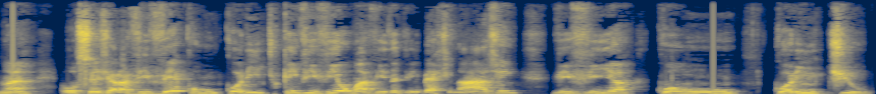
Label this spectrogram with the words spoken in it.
não é? Ou seja, era viver como um coríntio. Quem vivia uma vida de libertinagem vivia como um coríntio,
